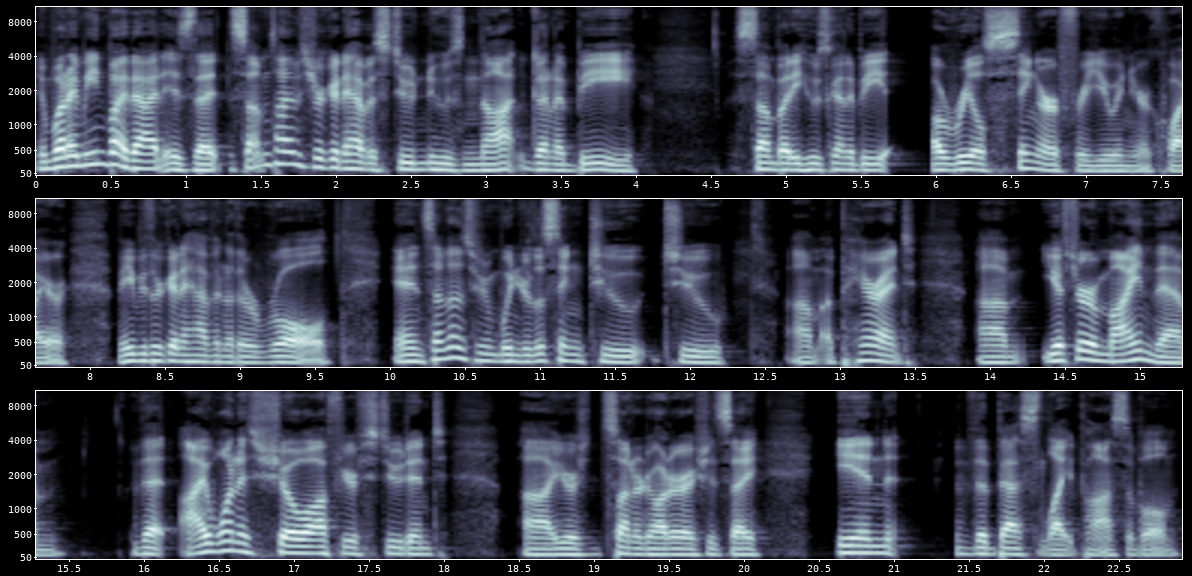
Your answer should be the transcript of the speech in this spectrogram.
And what I mean by that is that sometimes you're going to have a student who's not going to be somebody who's going to be a real singer for you in your choir. Maybe they're going to have another role. And sometimes when you're listening to to um, a parent, um, you have to remind them that I want to show off your student, uh, your son or daughter, I should say, in the best light possible.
